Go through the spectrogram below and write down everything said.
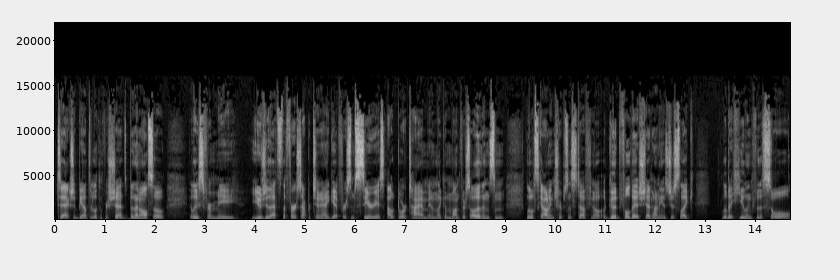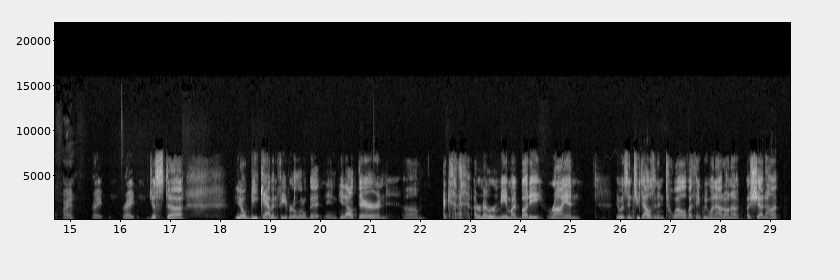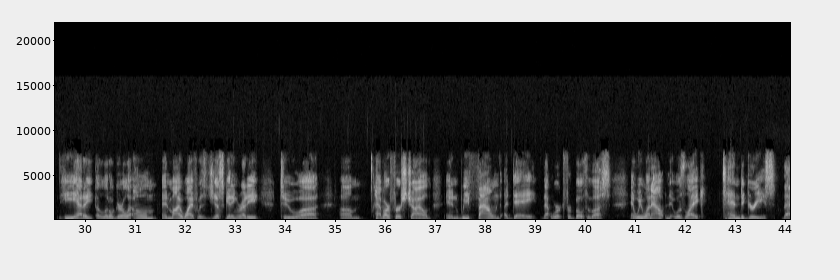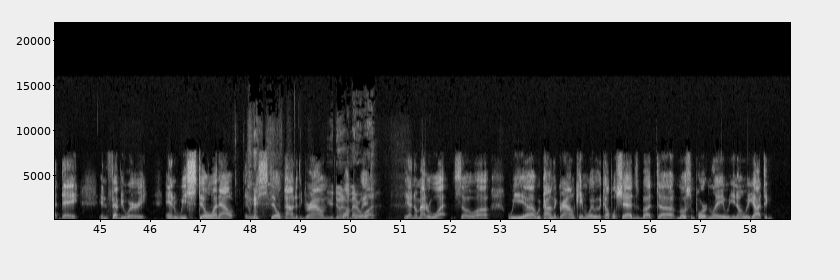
to actually be out there looking for sheds, but then also, at least for me, usually that's the first opportunity I get for some serious outdoor time in like a month or so. Other than some little scouting trips and stuff, you know, a good full day of shed hunting is just like a little bit healing for the soul, right? Right. Right. Just uh you know, beat cabin fever a little bit and get out there and um I I remember me and my buddy Ryan it was in 2012 I think we went out on a, a shed hunt. He had a, a little girl at home and my wife was just getting ready to uh um have our first child and we found a day that worked for both of us and we went out and it was like 10 degrees that day in February and we still went out and we still pounded the ground You're doing it no matter away- what. Yeah no matter what so uh, we uh, we pounded the ground came away with a couple sheds but uh, most importantly you know we got to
